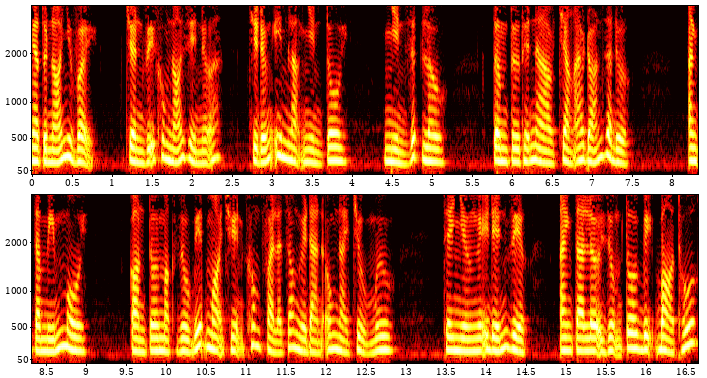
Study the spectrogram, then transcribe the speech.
Nghe tôi nói như vậy, Trần Vĩ không nói gì nữa, chỉ đứng im lặng nhìn tôi, nhìn rất lâu. Tâm tư thế nào chẳng ai đoán ra được. Anh ta mím môi. Còn tôi mặc dù biết mọi chuyện không phải là do người đàn ông này chủ mưu. Thế nhưng nghĩ đến việc anh ta lợi dụng tôi bị bỏ thuốc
